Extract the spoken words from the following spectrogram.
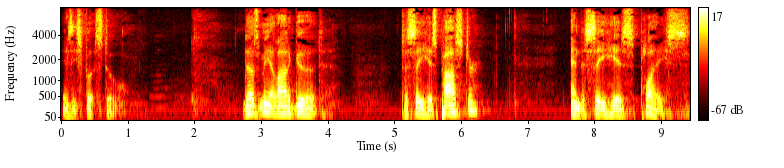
is his footstool. Does me a lot of good to see his posture and to see his place.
